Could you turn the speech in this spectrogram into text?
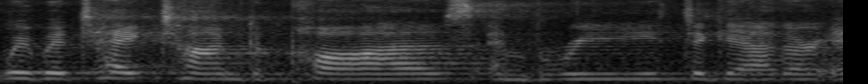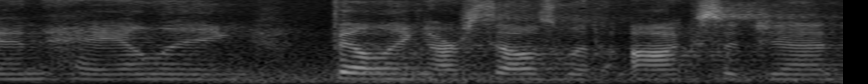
We would take time to pause and breathe together, inhaling, filling ourselves with oxygen,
